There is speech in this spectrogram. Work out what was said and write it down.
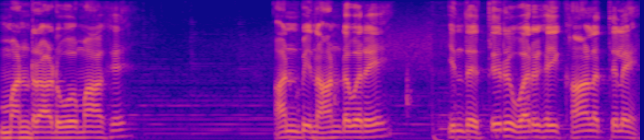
மன்றாடுவோமாக. அன்பின் ஆண்டவரே இந்த திரு வருகை காலத்திலே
